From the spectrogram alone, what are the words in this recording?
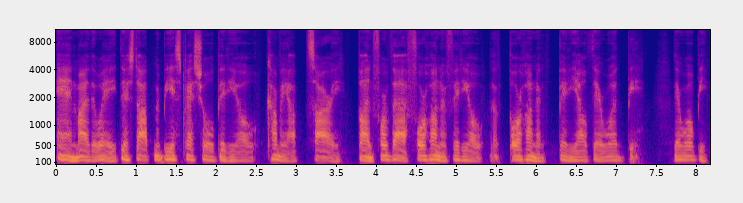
And by the way, there's not gonna be a special video coming up. Sorry, but for the 400 video, the 400 video, there would be, there will be.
